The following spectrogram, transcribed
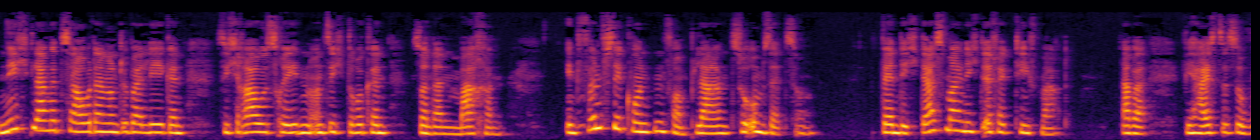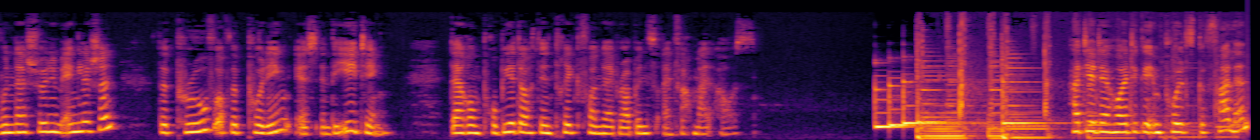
Nicht lange zaudern und überlegen, sich rausreden und sich drücken, sondern machen. In fünf Sekunden vom Plan zur Umsetzung wenn dich das mal nicht effektiv macht. Aber wie heißt es so wunderschön im Englischen? The proof of the pudding is in the eating. Darum probier doch den Trick von Mel Robbins einfach mal aus. Hat dir der heutige Impuls gefallen?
